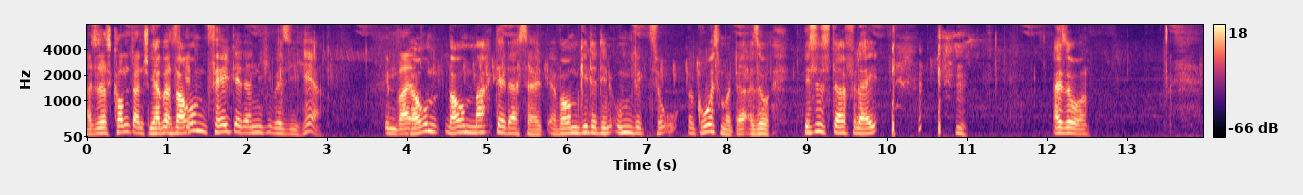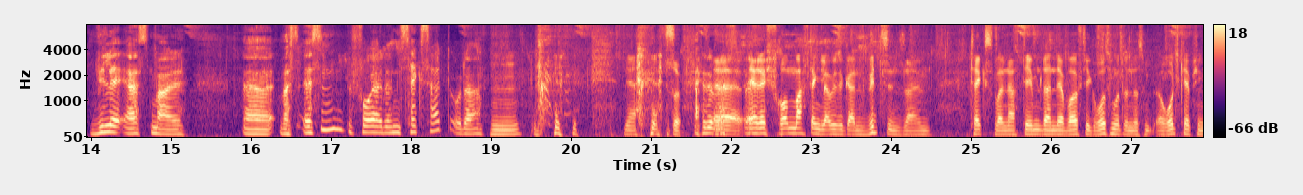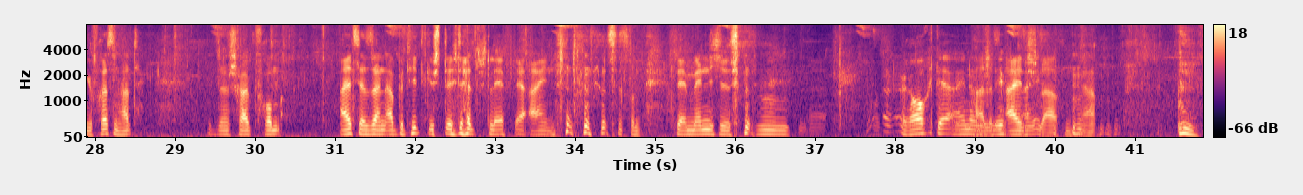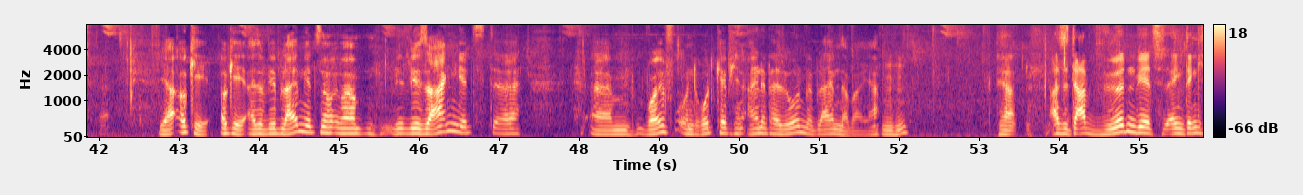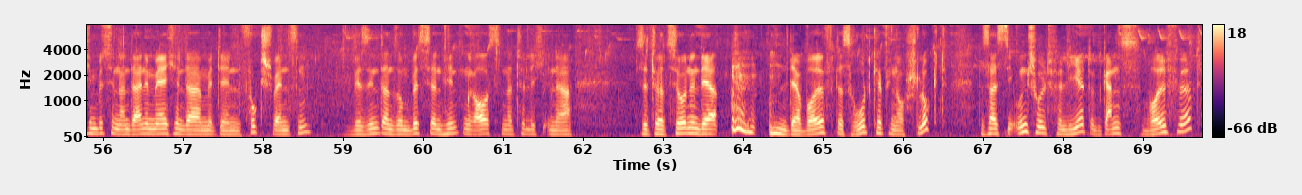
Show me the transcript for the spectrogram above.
also das kommt dann später. Ja, aber warum fällt er dann nicht über sie her? Im Wald. Warum, warum macht er das halt? Warum geht er den Umweg zur Großmutter? Also ist es da vielleicht. Also will er erstmal äh, was essen, bevor er dann Sex hat? Oder? Mhm. ja, also, also was, äh, Erich Fromm macht dann, glaube ich, sogar einen Witz in seinem Text, weil nachdem dann der Wolf die Großmutter und das Rotkäppchen gefressen hat, da schreibt Fromm, als er seinen Appetit gestillt hat, schläft er ein. Das ist so ein sehr männliches. Hm. Raucht der eine und Alles schläft einschlafen. Ein. Ja. ja, okay, okay. Also wir bleiben jetzt noch immer. Wir, wir sagen jetzt äh, ähm, Wolf und Rotkäppchen eine Person. Wir bleiben dabei, ja. Mhm. Ja, also da würden wir jetzt, denke ich, ein bisschen an deine Märchen da mit den Fuchsschwänzen wir sind dann so ein bisschen hinten raus natürlich in der Situation, in der der Wolf das Rotkäppchen auch schluckt. Das heißt, die Unschuld verliert und ganz Wolf wird.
